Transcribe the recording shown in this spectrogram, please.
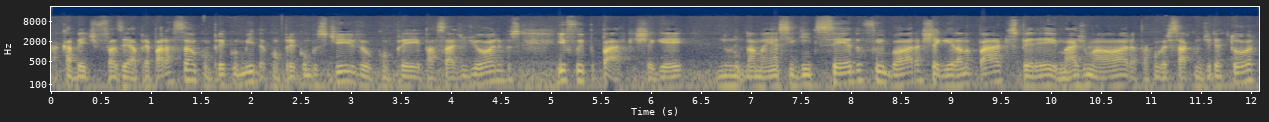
acabei de fazer a preparação, comprei comida, comprei combustível, comprei passagem de ônibus e fui para o parque. Cheguei no, na manhã seguinte cedo, fui embora, cheguei lá no parque, esperei mais de uma hora para conversar com o diretor.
